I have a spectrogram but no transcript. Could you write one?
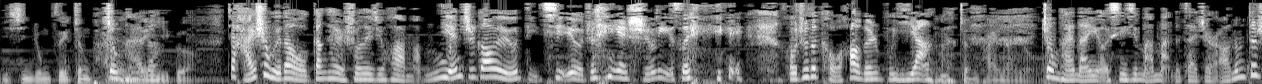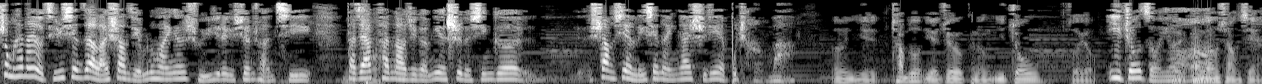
你心中最正牌的那一个。这还是回到我刚开始说那句话嘛，颜值高又有底气，又有专业实力，所以 吼出的口号都是不一样的。正牌男友，正牌男友信心满满的在这儿啊。那么这正牌男友其实现在来上节目的话，应该是属于这个宣传期。大家看到这个面试的新歌呃上线，离现在应该时间也不长吧，嗯，也差不多，也就可能一周左右，一周左，右啊。刚刚上线。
